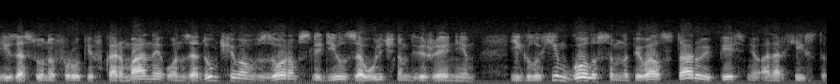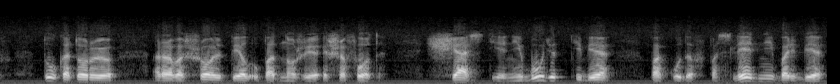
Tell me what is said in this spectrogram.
и засунув руки в карманы, он задумчивым взором следил за уличным движением и глухим голосом напевал старую песню анархистов, ту, которую Равашоль пел у подножия эшафота. «Счастья не будет тебе, покуда в последней борьбе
